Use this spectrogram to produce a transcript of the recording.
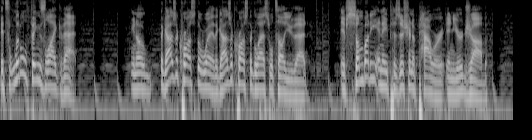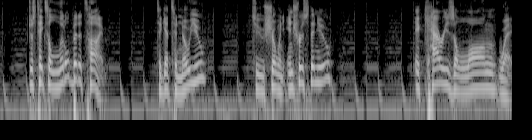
It's little things like that. You know, the guys across the way, the guys across the glass will tell you that if somebody in a position of power in your job just takes a little bit of time to get to know you, to show an interest in you, it carries a long way.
